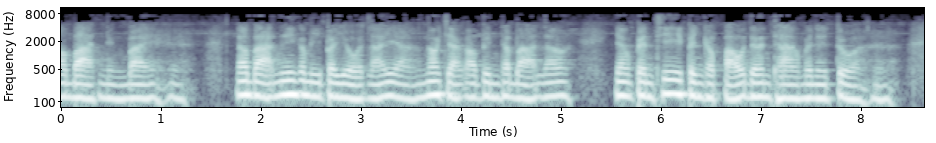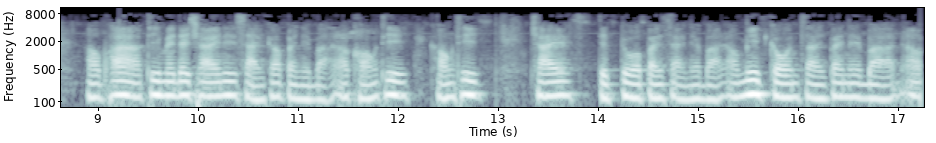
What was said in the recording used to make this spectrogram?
เอาบาทหนึ่งใบ แล้วบาทนี้ก็มีประโยชน์หลายอย่าง นอกจากเอาบิณฑบาตแล้ว ยังเป็นที่เป็นกระเป๋าเดินทางไปในตัว เอาผ้าที่ไม่ได้ใช้นี่ใส่เข้าไปในบาท เอาของที่ของที่ใช้ติดตัวไปใส่ในบาท เอามีดโกนใส่ไปในบาท เอา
